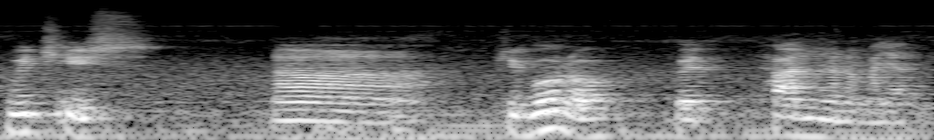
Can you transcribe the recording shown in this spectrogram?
which is uh, siguro ket han nga namayat.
